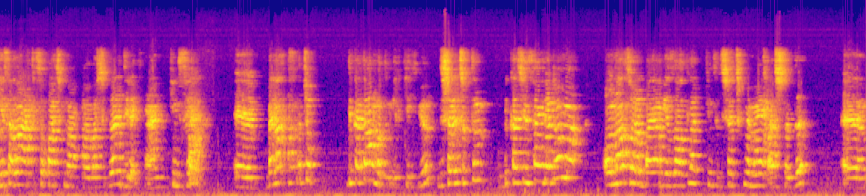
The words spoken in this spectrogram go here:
insanlar artık sokağa çıkmaya başladılar direkt. Yani kimse e, ben aslında çok dikkate almadım ilk iki gün. Dışarı çıktım birkaç insan gördüm ama ondan sonra bayağı bir yazı. Kimse dışarı çıkmamaya başladı. Ee,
